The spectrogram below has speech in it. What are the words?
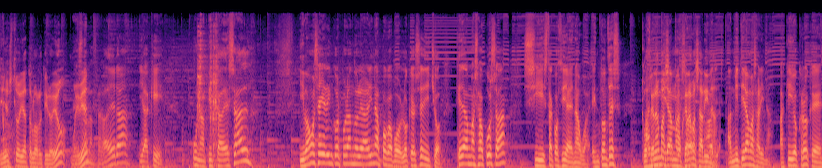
Y esto ya te lo retiro yo. Muy bien. La fregadera. Y aquí una pizca de sal. Y vamos a ir incorporándole la harina poco a poco. Lo que os he dicho, queda más acuosa si está cocida en agua. Entonces, Cogerá más- cogerá más harina. Ad- Admitirá más harina. Aquí yo creo que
